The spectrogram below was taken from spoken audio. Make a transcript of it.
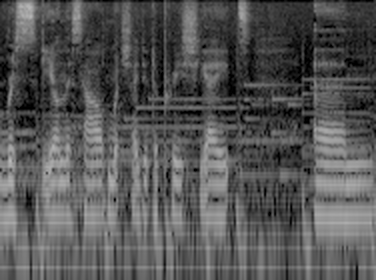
risky on this album, which I did appreciate. Um,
